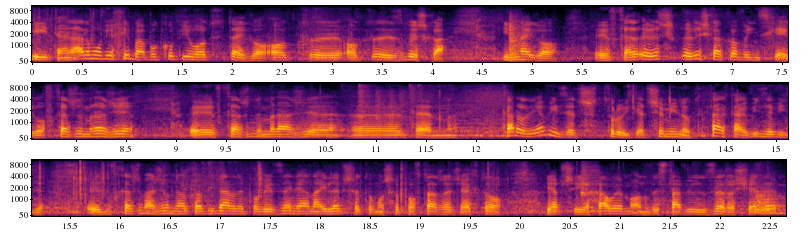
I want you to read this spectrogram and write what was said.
i ten, ale mówię chyba, bo kupił od tego, od, od Zbyszka innego, w, ka- Ryś, Ryśka Kowyńskiego. W każdym razie, w każdym razie y, ten, Karol, ja widzę trójkę, trzy minuty. Tak, tak, widzę, widzę. Y, W każdym razie on miał kapitalne powiedzenia. Najlepsze to muszę powtarzać, jak to ja przyjechałem, on wystawił 0,7,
